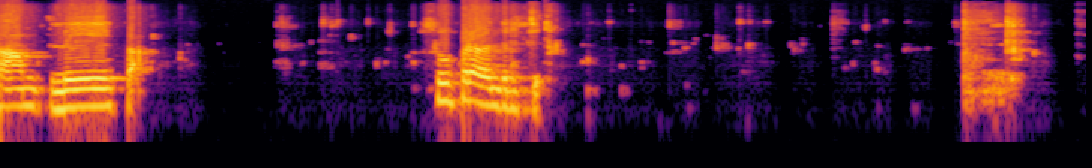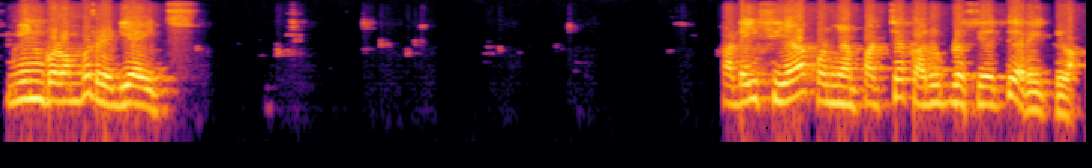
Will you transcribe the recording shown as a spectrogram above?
காமிச்சு லேசா. சூப்பரா வந்துருச்சு. மீன் குழம்பு ரெடி ஆயிடுச்சு. கடைசியா கொஞ்சம் பச்சை கருவேப்பிலை சேர்த்து இறக்கலாம்.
